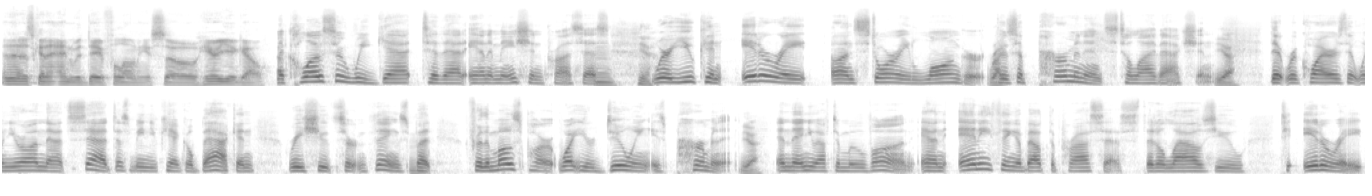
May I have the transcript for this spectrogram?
and then it's going to end with Dave Filoni. So here you go. The closer we get to that animation process, Mm, yeah. where you can iterate on story longer, Right. there's a permanence to live action. Yeah. That requires that when you're on that set doesn't mean you can't go back and reshoot certain things Mm. but for the most part what you're doing is permanent Yeah. and then you have to move on and anything about the process that allows you to iterate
